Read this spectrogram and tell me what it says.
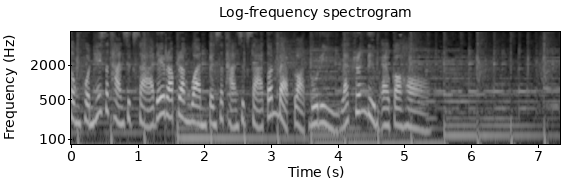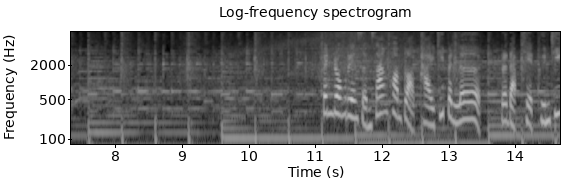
ส่งผลให้สถานศึกษาได้รับรางวัลเป็นสถานศึกษาต้นแบบปลอดบุหรี่และเครื่องดื่มแอลกอฮอล์ เป็นโรงเรียนเสริมสร้างความปลอดภัยที่เป็นเลิศ ระดับเขตพื้นที่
